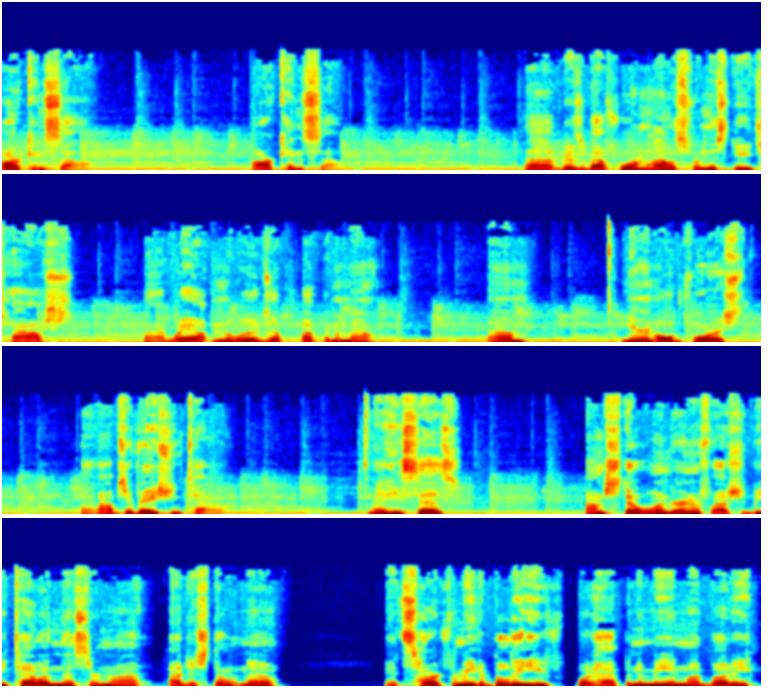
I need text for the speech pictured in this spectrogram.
Arkansas. Arkansas. Uh, it was about four miles from this dude's house, uh, way out in the woods, up up in the mountain, um, near an old forest uh, observation tower. And he says, "I'm still wondering if I should be telling this or not. I just don't know. It's hard for me to believe what happened to me and my buddy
